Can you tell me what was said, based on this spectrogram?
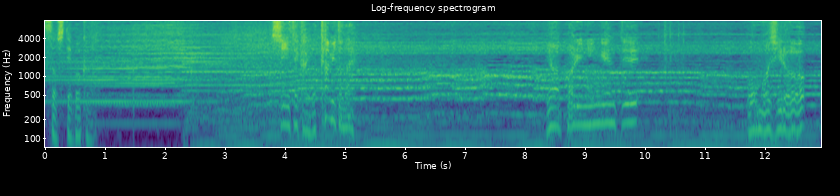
そして僕は新世界の神となる。やっぱり人間って面白い。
